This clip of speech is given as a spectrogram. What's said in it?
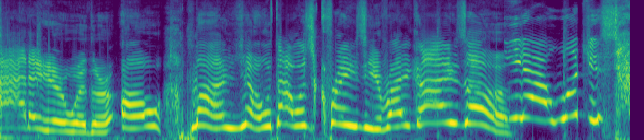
out of here, Wither. Oh my, yo, that was crazy, right, guys? Uh, Yeah, what just happened?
